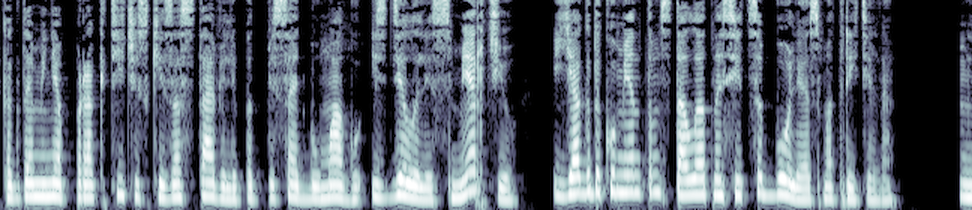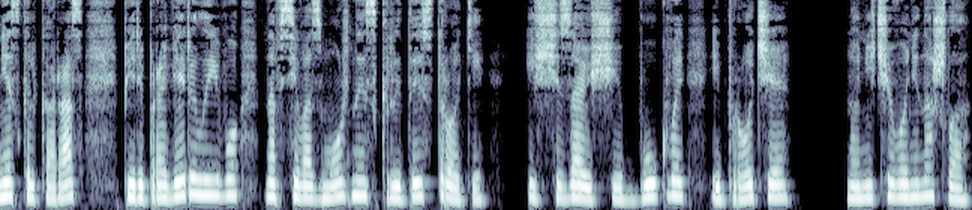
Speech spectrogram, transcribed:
когда меня практически заставили подписать бумагу и сделали смертью, я к документам стала относиться более осмотрительно. Несколько раз перепроверила его на всевозможные скрытые строки, исчезающие буквы и прочее, но ничего не нашла.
